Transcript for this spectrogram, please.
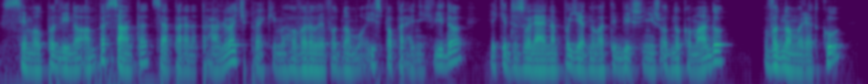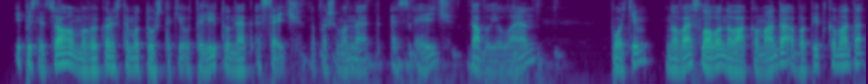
символ подвійного амперсанта це перенаправлювач, про який ми говорили в одному із попередніх відео, який дозволяє нам поєднувати більше, ніж одну команду в одному рядку. І після цього ми використаємо ту ж таки утиліту netsh. Напишемо netsh wlan. Потім нове слово, нова команда або підкоманда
